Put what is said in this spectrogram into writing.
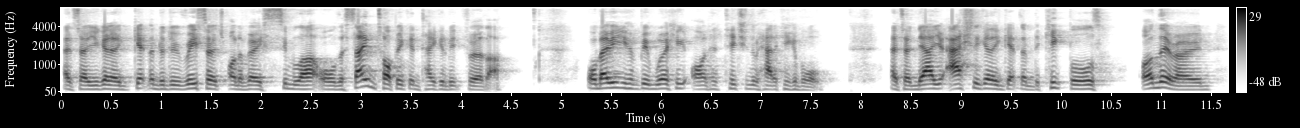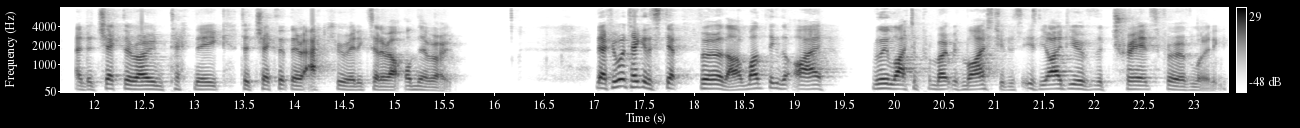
And so you're going to get them to do research on a very similar or the same topic and take it a bit further. Or maybe you have been working on teaching them how to kick a ball. And so now you're actually going to get them to kick balls on their own and to check their own technique, to check that they're accurate, etc., on their own. Now, if you want to take it a step further, one thing that I really like to promote with my students is the idea of the transfer of learning.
